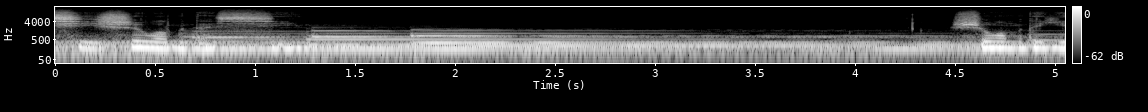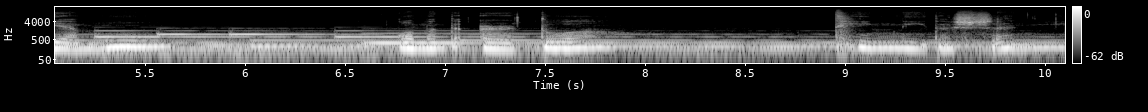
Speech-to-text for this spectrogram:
启示我们的心。使我们的眼目、我们的耳朵听你的声音，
